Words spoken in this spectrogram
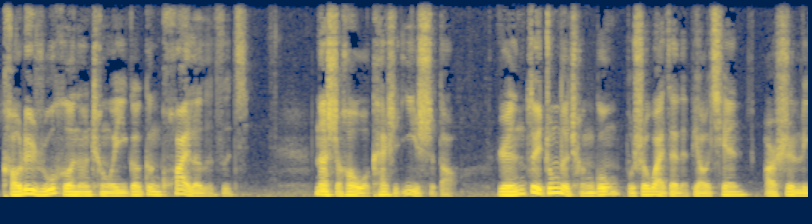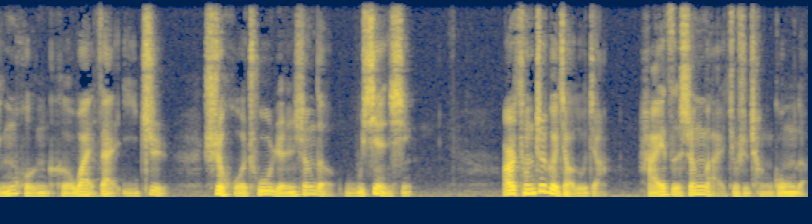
考虑如何能成为一个更快乐的自己。那时候，我开始意识到。人最终的成功不是外在的标签，而是灵魂和外在一致，是活出人生的无限性。而从这个角度讲，孩子生来就是成功的，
